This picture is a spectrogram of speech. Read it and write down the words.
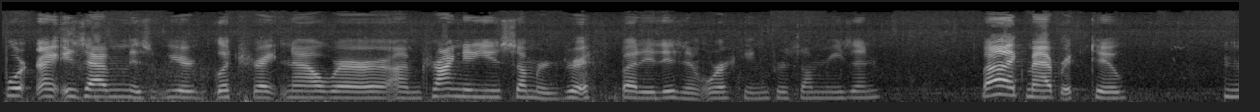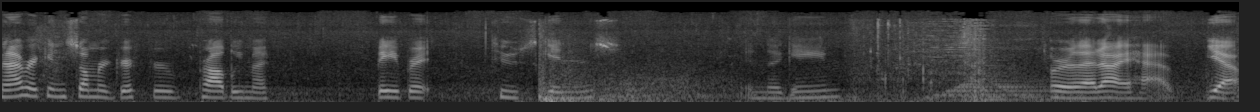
Fortnite is having this weird glitch right now where I'm trying to use Summer Drift, but it isn't working for some reason. But I like Maverick too. Maverick and Summer Drift are probably my favorite two skins in the game. Or that I have. Yeah,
